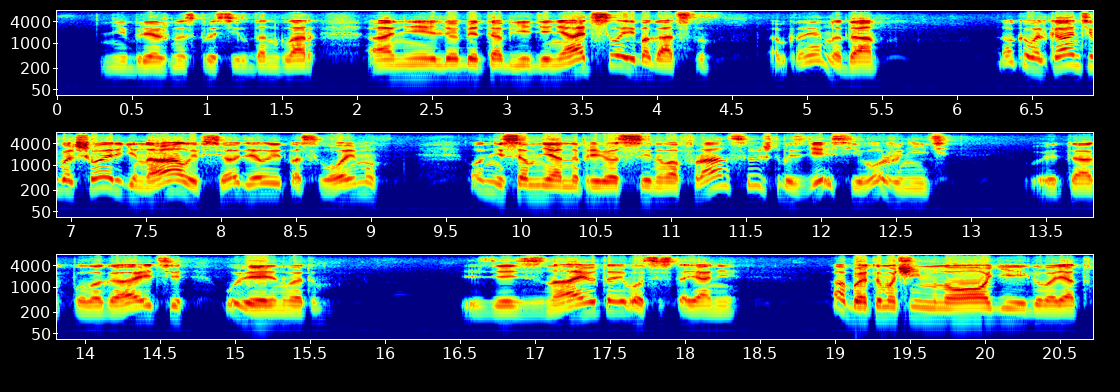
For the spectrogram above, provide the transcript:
— небрежно спросил Данглар. «Они любят объединять свои богатства?» «Обыкновенно, да. Но Кавальканти большой оригинал и все делает по-своему. Он, несомненно, привез сына во Францию, чтобы здесь его женить. Вы так полагаете? Уверен в этом. И здесь знают о его состоянии. Об этом очень многие говорят.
